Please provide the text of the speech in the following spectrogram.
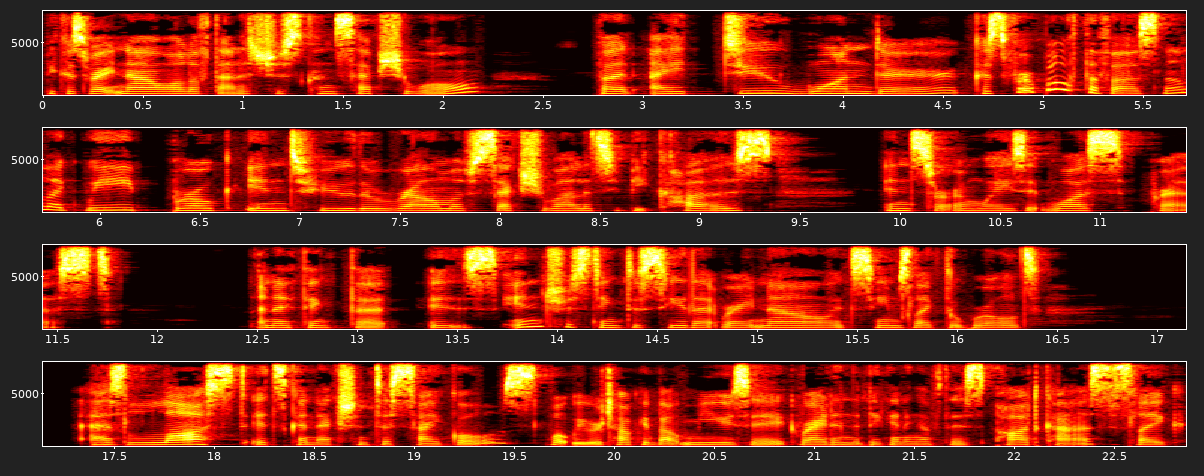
because right now all of that is just conceptual. But I do wonder, because for both of us, no, like we broke into the realm of sexuality because in certain ways it was suppressed. And I think that is interesting to see that right now it seems like the world has lost its connection to cycles. What we were talking about music right in the beginning of this podcast. It's like,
